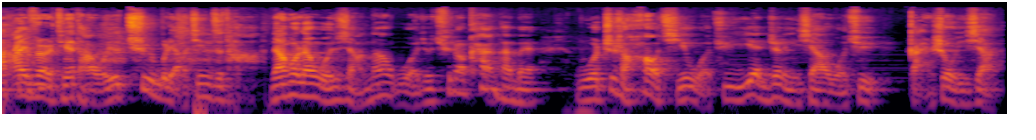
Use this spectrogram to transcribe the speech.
埃菲尔铁塔，我又去不了金字塔。然后呢，我就想，那我就去那看看呗，我至少好奇，我去验证一下，我去感受一下。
